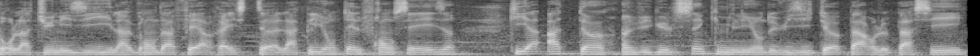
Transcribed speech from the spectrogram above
Pour la Tunisie, la grande affaire reste la clientèle française qui a atteint 1,5 million de visiteurs par le passé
